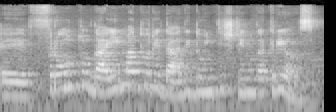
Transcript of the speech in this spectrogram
é, fruto da imaturidade do intestino da criança.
